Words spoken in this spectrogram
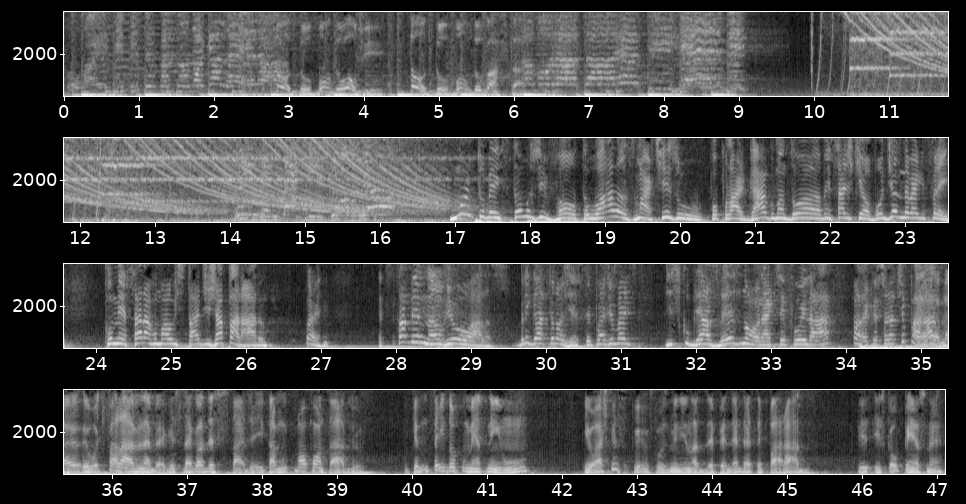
com a equipe sensação da galera. Todo mundo ouve, todo mundo gosta. Namorada FM. Lindenberg Júnior. Muito bem, estamos de volta. O Alas Martins, o popular Gago, mandou a mensagem aqui, ó. Bom dia, Lindenberg Frei. Começaram a arrumar o estádio e já pararam. Ué, sabendo não, viu, Alas? Obrigado pela audiência. Depois a gente vai descobrir, às vezes, na hora que você foi lá, na hora que a pessoa já tinha parado. É, mas eu, vou te falar, Beg? Esse negócio desse estádio aí tá muito mal contado, viu? Porque não tem documento nenhum. Eu acho que, esse- que os meninos lá do Dependente devem ter parado. Isso que eu penso, né?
